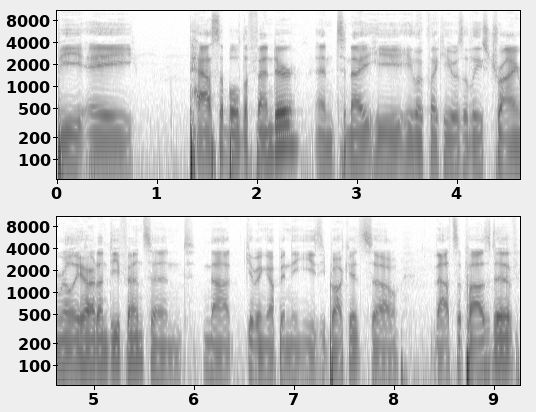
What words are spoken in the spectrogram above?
be a passable defender. And tonight he, he looked like he was at least trying really hard on defense and not giving up any easy buckets. So that's a positive.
